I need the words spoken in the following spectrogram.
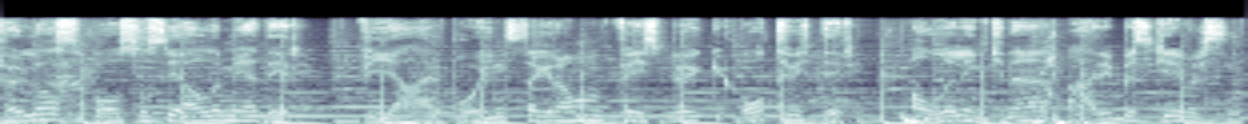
Følg oss på sosiale medier. Vi er på Instagram, Facebook og Twitter. Alle linkene er i beskrivelsen.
